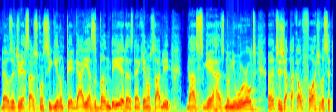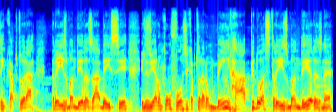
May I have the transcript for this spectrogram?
né, os adversários conseguiram pegar aí as bandeiras, né? Quem não sabe das guerras no New World, antes de atacar o forte, você tem que capturar três bandeiras A, B e C. Eles vieram com força e capturaram bem rápido as três bandeiras, né?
